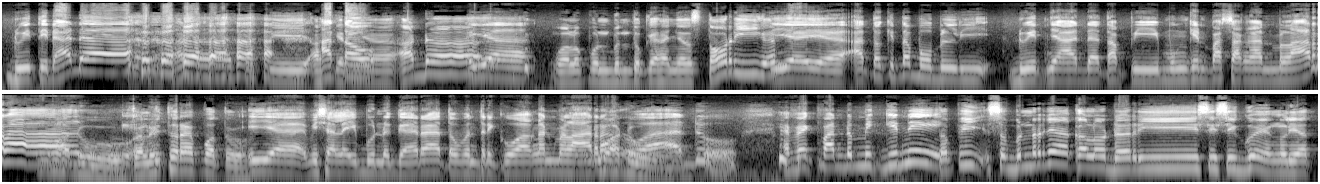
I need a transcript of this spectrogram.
duit tidak ada Ada, tapi Atau- akhirnya ada. Iya. Walaupun bentuknya hanya story kan. iya iya atau kita mau beli duitnya ada tapi mungkin pasangan melarang Waduh, kalau itu repot tuh. iya misalnya ibu negara atau menteri keuangan melarang Waduh. waduh, efek pandemik gini Tapi sebenarnya kalau dari sisi gue yang ngelihat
